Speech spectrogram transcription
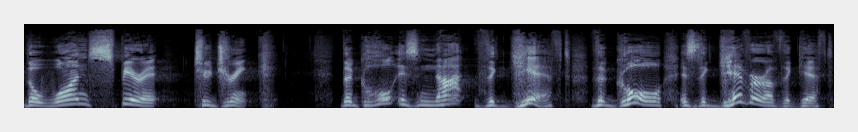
the one spirit to drink. The goal is not the gift, the goal is the giver of the gift,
